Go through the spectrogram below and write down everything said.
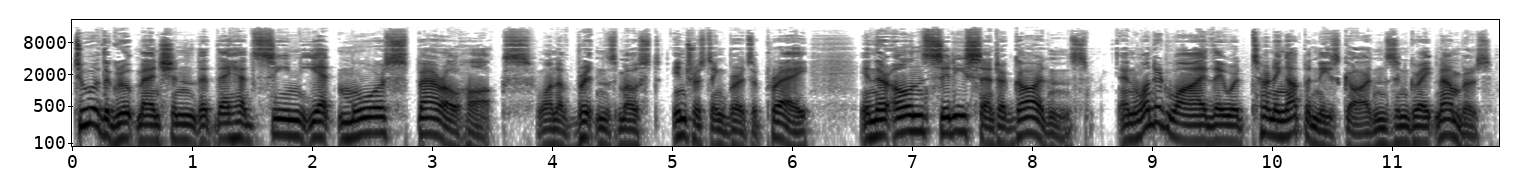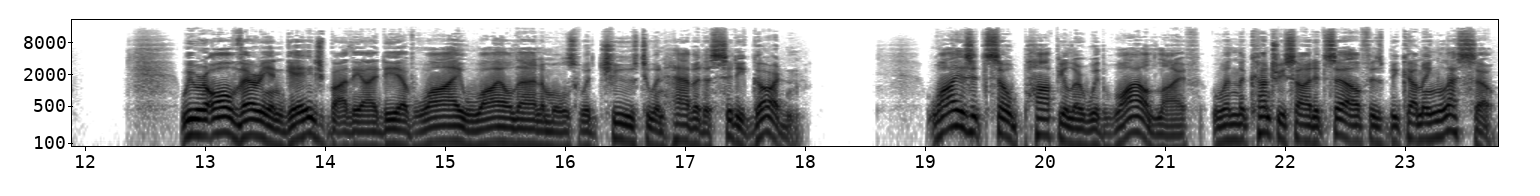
two of the group mentioned that they had seen yet more sparrowhawks, one of Britain's most interesting birds of prey, in their own city centre gardens, and wondered why they were turning up in these gardens in great numbers. We were all very engaged by the idea of why wild animals would choose to inhabit a city garden. Why is it so popular with wildlife when the countryside itself is becoming less so?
